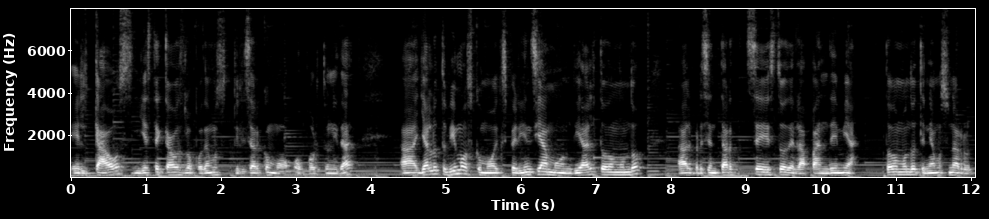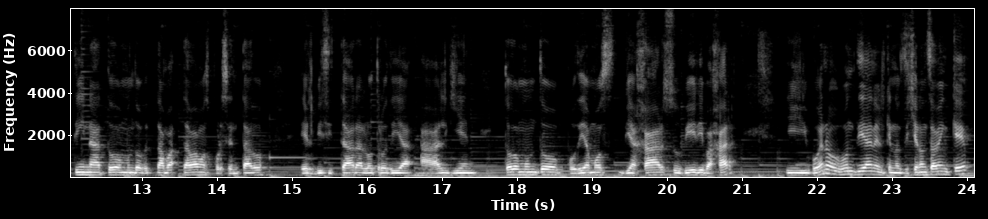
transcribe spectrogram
el caos y este caos lo podemos utilizar como oportunidad. Ah, ya lo tuvimos como experiencia mundial todo el mundo al presentarse esto de la pandemia, todo el mundo teníamos una rutina, todo el mundo dábamos por sentado el visitar al otro día a alguien, todo el mundo podíamos viajar, subir y bajar. Y bueno, hubo un día en el que nos dijeron, ¿saben qué?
